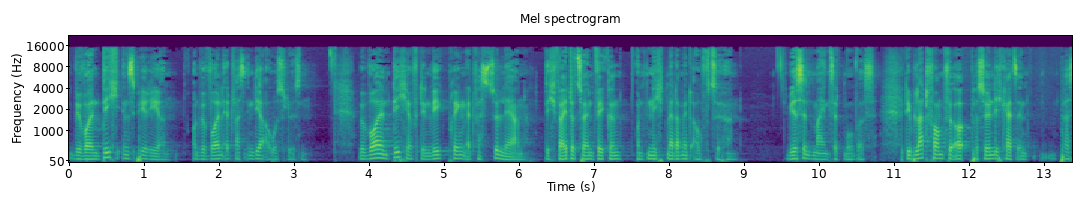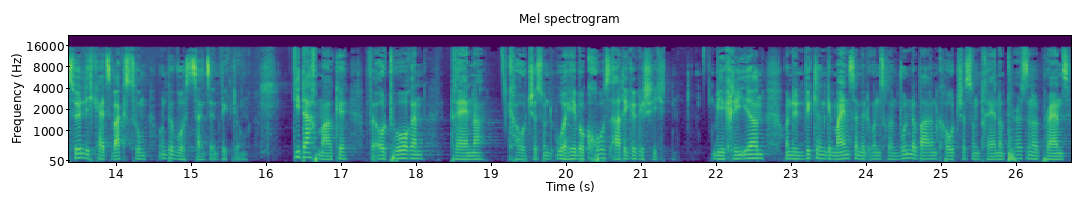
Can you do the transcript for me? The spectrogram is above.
Wir wollen dich inspirieren und wir wollen etwas in dir auslösen. Wir wollen dich auf den Weg bringen, etwas zu lernen, dich weiterzuentwickeln und nicht mehr damit aufzuhören. Wir sind Mindset Movers, die Plattform für Persönlichkeits Persönlichkeitswachstum und Bewusstseinsentwicklung. Die Dachmarke für Autoren, Trainer, Coaches und Urheber großartiger Geschichten. Wir kreieren und entwickeln gemeinsam mit unseren wunderbaren Coaches und Trainer Personal Brands,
